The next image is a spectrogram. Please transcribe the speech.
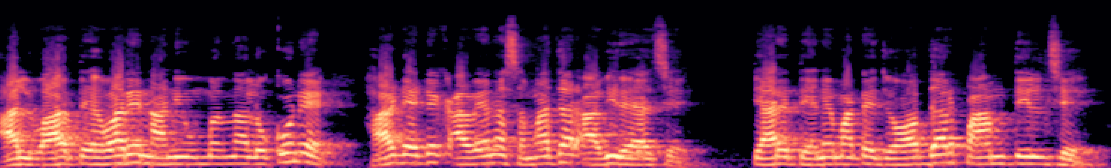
હાલ વાર તહેવારે નાની ઉંમરના લોકોને હાર્ટ એટેક આવ્યાના સમાચાર આવી રહ્યા છે. ત્યારે તેને માટે જવાબદાર પામ તેલ છે.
